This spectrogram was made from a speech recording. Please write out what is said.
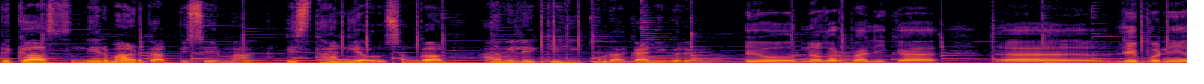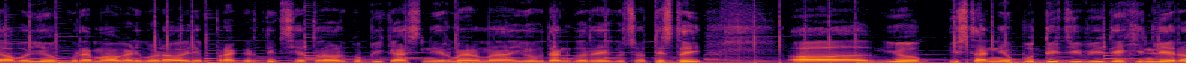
विकास निर्माणका विषयमा स्थानीयहरूसँग हामीले केही कुराकानी गर्यौँ। यो नगरपालिका ले पनि अब यो कुरामा अगाडि अहिले प्राकृतिक क्षेत्रहरूको विकास निर्माणमा योगदान गरिरहेको छ। त्यस्तै यो स्थानीय बुद्धिजीवीदेखि लिएर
